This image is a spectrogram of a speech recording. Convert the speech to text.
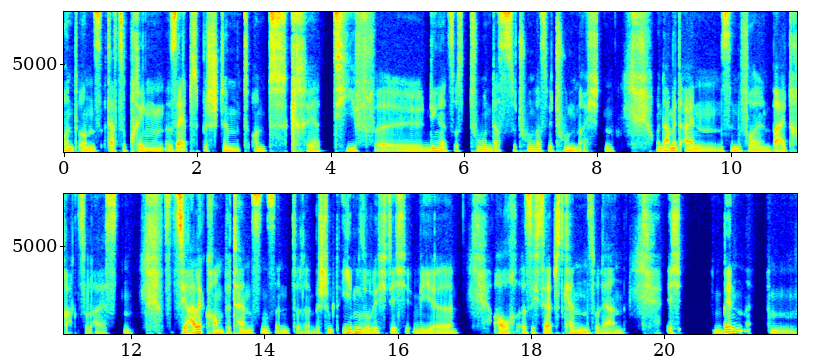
und uns dazu bringen, selbstbestimmt und kreativ, äh, Dinge zu tun, das zu tun, was wir tun möchten und damit einen sinnvollen Beitrag zu leisten. Soziale Kompetenzen sind, äh, bestimmt ebenso wichtig wie, äh, auch sich selbst kennenzulernen. Ich bin, ähm,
